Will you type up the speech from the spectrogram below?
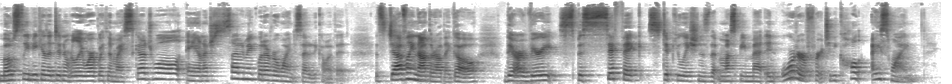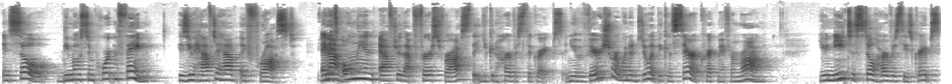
mostly because it didn't really work within my schedule and I just decided to make whatever wine decided to come with it. It's definitely not the route they go. There are very specific stipulations that must be met in order for it to be called ice wine. And so, the most important thing is you have to have a frost. And it's only in, after that first frost that you can harvest the grapes. And you have a very short window to do it because, Sarah, correct me if I'm wrong, you need to still harvest these grapes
